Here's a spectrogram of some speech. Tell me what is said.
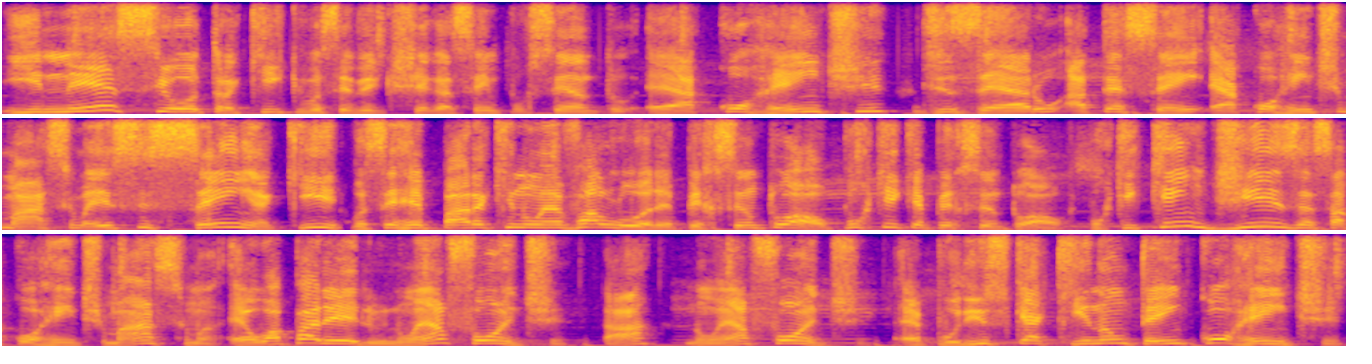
E nesse outro aqui que você vê que chega a 100%, é a corrente de 0 até 100, é a corrente máxima. Esse 100 aqui, você repara que não é valor, é percentual. Por que, que é percentual? Porque quem diz essa corrente máxima é o aparelho, não é a fonte, tá? Não é a fonte. É por isso que aqui não tem corrente.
